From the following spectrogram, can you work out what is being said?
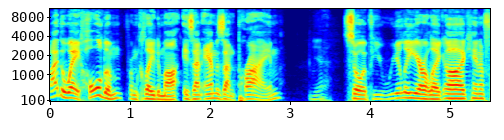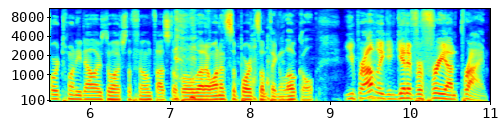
by the way, Hold'em from Clay Dumas is on Amazon Prime. Yeah. So if you really are like, oh, I can't afford twenty dollars to watch the film festival, but I want to support something local, you probably can get it for free on Prime.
